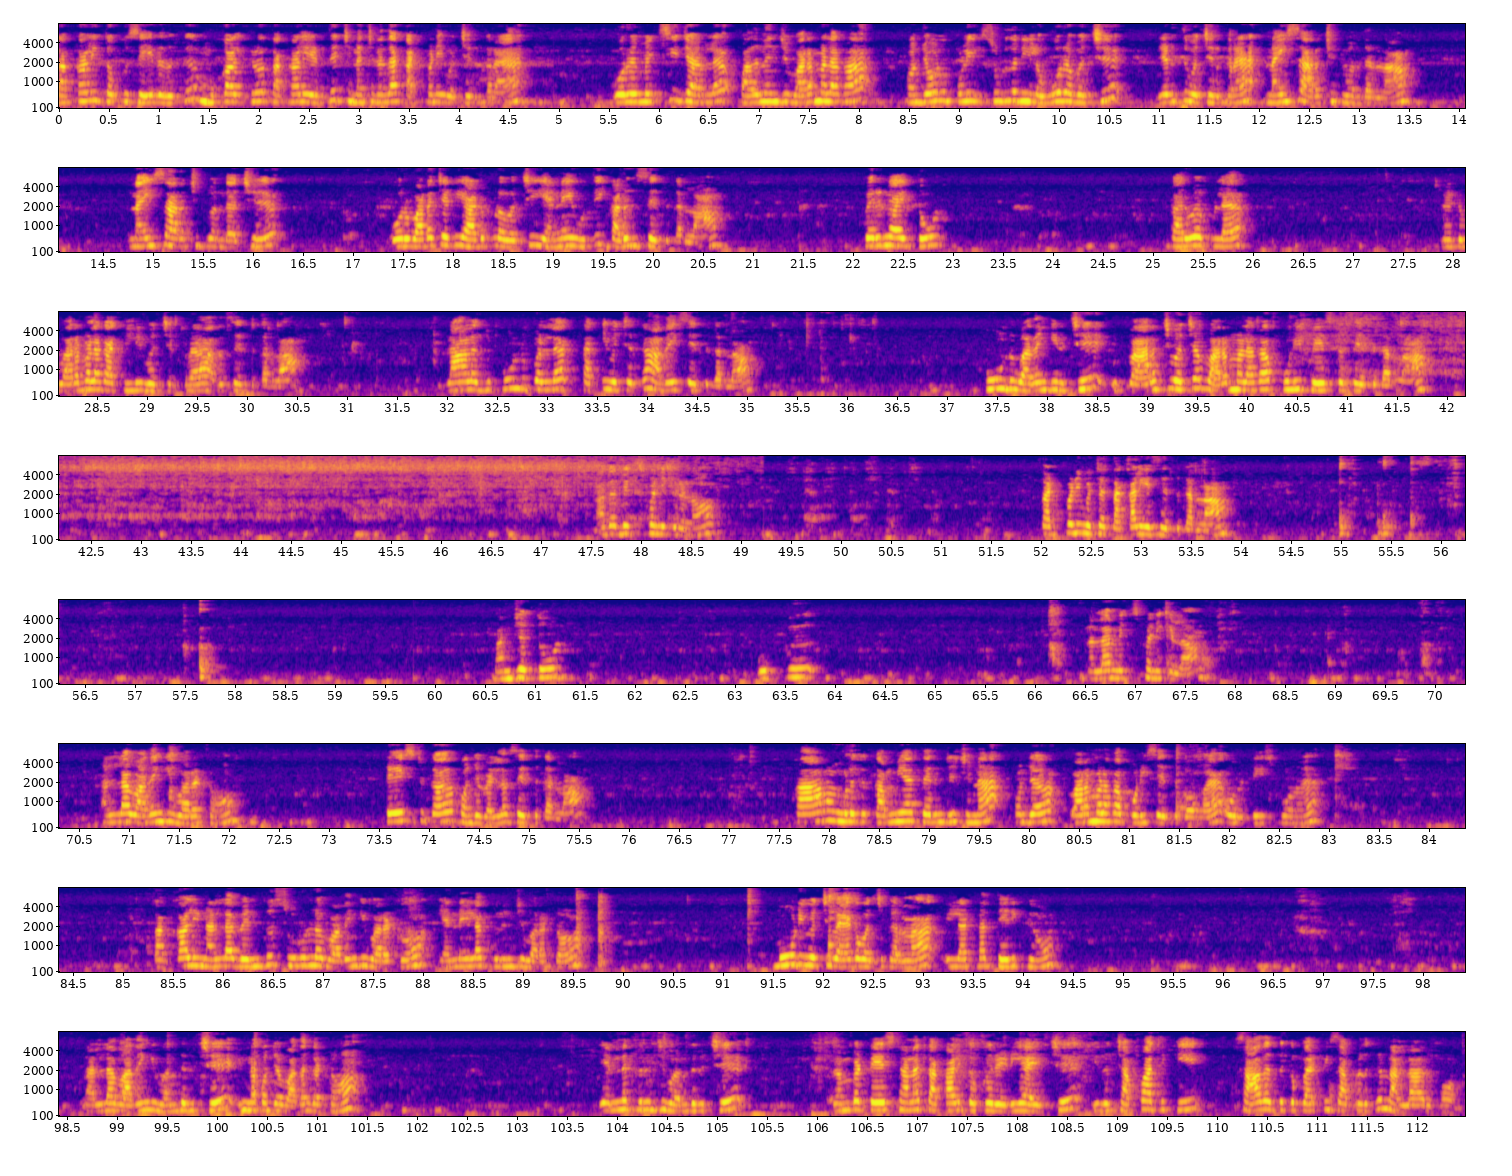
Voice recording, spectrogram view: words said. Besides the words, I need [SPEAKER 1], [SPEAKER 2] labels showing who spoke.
[SPEAKER 1] தக்காளி தொக்கு செய்கிறதுக்கு முக்கால் கிலோ தக்காளி எடுத்து சின்ன சின்னதாக கட் பண்ணி வச்சுருக்கிறேன். ஒரு மிக்ஸி ஜாரில் பதினஞ்சு வரமிளகா கொஞ்சோண்டு புளி சுடுதண்ணியில் ஊற வச்சு எடுத்து வச்சுருக்கிறேன். நைஸாக அரைச்சிட்டு வந்துடலாம். நைஸாக அரைச்சிட்டு வந்தாச்சு. ஒரு வடைச்சட்டி அடுப்பில் வச்சு எண்ணெய் ஊற்றி கடுகு சேர்த்துக்கலாம் பெருங்காயத்தூள் கருவேப்பிலை ரெண்டு வரமிளகாய் கிள்ளி வச்சிருக்கிறேன். அதை சேர்த்துக்கலாம் நாலஞ்சு பூண்டு பல்ல தட்டி வச்சிருக்கேன். அதையும் சேர்த்துக்கலாம் பூண்டு வதங்கிருச்சு. இப்போ அரைச்சி வச்ச வரமிளகா புளி பேஸ்ட்டை சேர்த்துக்கலாம் அதை மிக்ஸ் பண்ணிக்கிறணும். கட் பண்ணி வச்ச தக்காளியை சேர்த்துக்கலாம் மஞ்சத்தூள் உப்பு நல்லா மிக்ஸ் பண்ணிக்கலாம். நல்லா வதங்கி வரட்டும். டேஸ்ட்டுக்காக கொஞ்சம் வெள்ளம் சேர்த்துக்கலாம் காரம் உங்களுக்கு கம்மியாக தெரிஞ்சிச்சுன்னா கொஞ்சம் வரமிளகா பொடி சேர்த்துக்கோங்க ஒரு டீஸ்பூனு. தக்காளி நல்லா வெந்து சுருளை வதங்கி வரட்டும். எண்ணெயெல்லாம் பிரிஞ்சு வரட்டும். மூடி வச்சு வேக வச்சுக்கிறலாம் இல்லாட்டினா தெரிக்கும். நல்லா வதங்கி வந்துருச்சு. இன்னும் கொஞ்சம் வதங்கட்டும். எண்ணெய் பிரிஞ்சு வந்துருச்சு. ரொம்ப டேஸ்டான தக்காளி தொக்கு ரெடி ஆயிடுச்சு. இது சப்பாத்திக்கு சாதத்துக்கு பரட்டி சாப்பிட்றதுக்கு நல்லா இருக்கும்.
